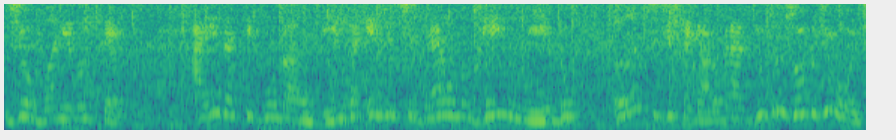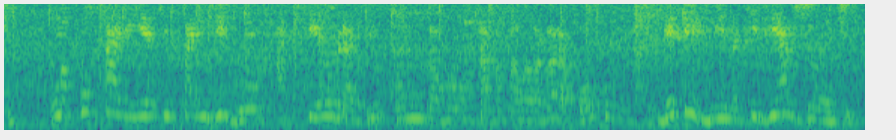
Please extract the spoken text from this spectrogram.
Giovanni Lo Celso. Ainda segundo a Anvisa, eles estiveram no Reino Unido antes de chegar ao Brasil para o jogo de hoje. Uma portaria que está em vigor aqui no Brasil, como o Galvão estava falando agora há pouco, determina que viajantes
